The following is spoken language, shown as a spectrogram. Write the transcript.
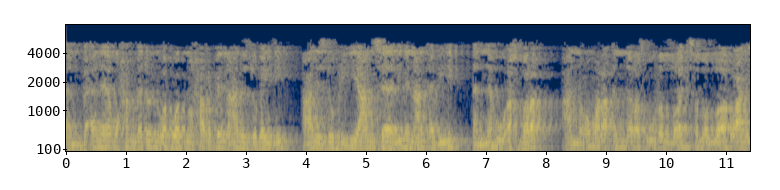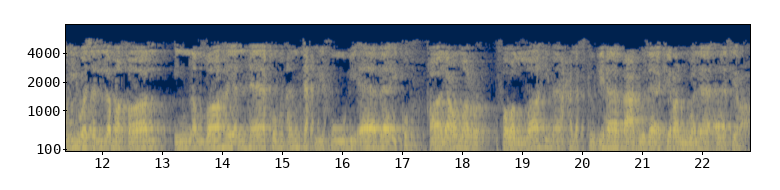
أنبأنا محمد وهو ابن حرب عن الزبيدي عن الزهري عن سالم عن أبيه أنه أخبره عن عمر أن رسول الله صلى الله عليه وسلم قال إن الله ينهاكم أن تحلفوا بآبائكم. قال عمر فوالله ما حلفت بها بعد ذاكرا ولا آثرا.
